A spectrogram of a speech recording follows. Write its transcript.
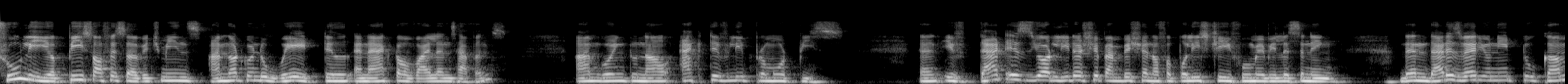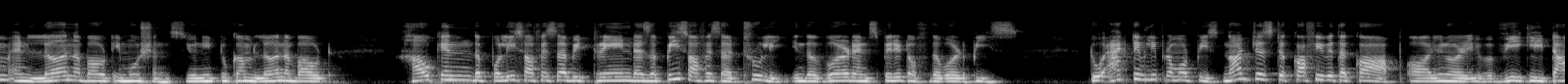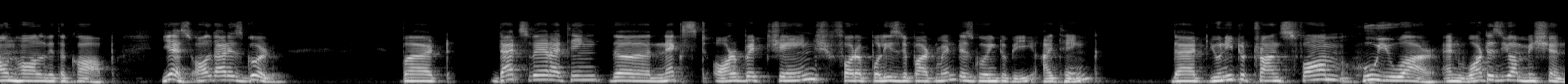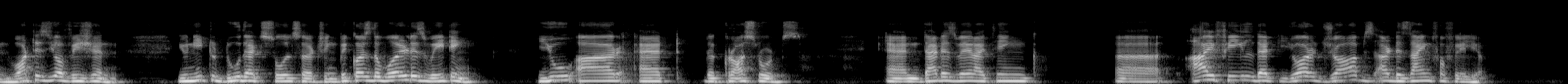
truly a peace officer which means i'm not going to wait till an act of violence happens I'm going to now actively promote peace. And if that is your leadership ambition of a police chief who may be listening, then that is where you need to come and learn about emotions. You need to come learn about how can the police officer be trained as a peace officer truly in the word and spirit of the word peace? To actively promote peace not just a coffee with a cop or you know a weekly town hall with a cop. Yes all that is good. But that's where I think the next orbit change for a police department is going to be, I think, that you need to transform who you are and what is your mission, what is your vision. You need to do that soul searching because the world is waiting. You are at the crossroads. And that is where I think uh, I feel that your jobs are designed for failure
